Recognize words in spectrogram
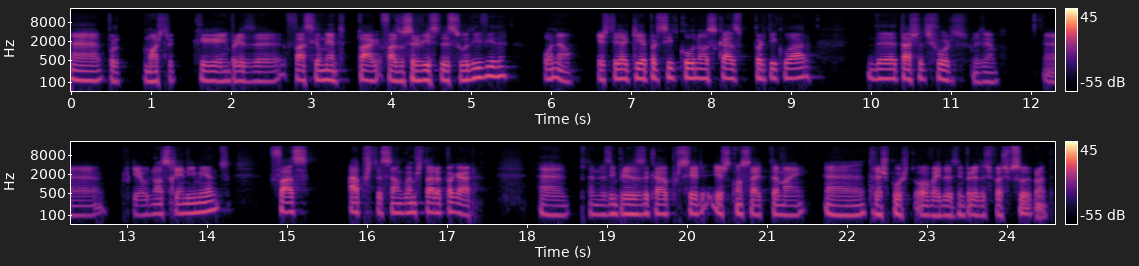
uh, porque mostra que a empresa facilmente paga, faz o serviço da sua dívida ou não. Este aqui é parecido com o nosso caso particular da taxa de esforço, por exemplo, uh, porque é o nosso rendimento face à prestação que vamos estar a pagar. Uh, portanto, nas empresas acaba por ser este conceito também uh, transposto ou veio das empresas para as pessoas. Pronto.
